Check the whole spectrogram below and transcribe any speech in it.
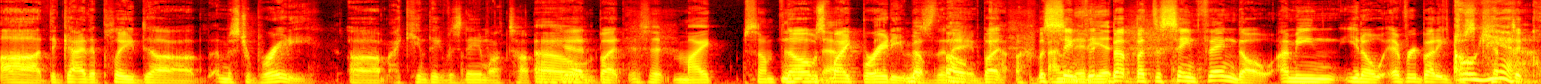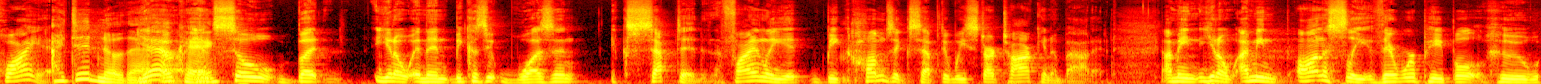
uh, the guy that played uh, Mr. Brady. Um, I can't think of his name off the top of my head, but is it Mike something? no, it was Mike Brady was No, the oh, name. But but I'm same thing. But but the same thing though. I mean, you know, everybody just Oh, kept yeah. it quiet. I did know that. Yeah. Okay. And so, but you know, and then because it wasn't accepted, finally it becomes accepted. We start talking about it. I mean, you know, I mean, honestly, there were people who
